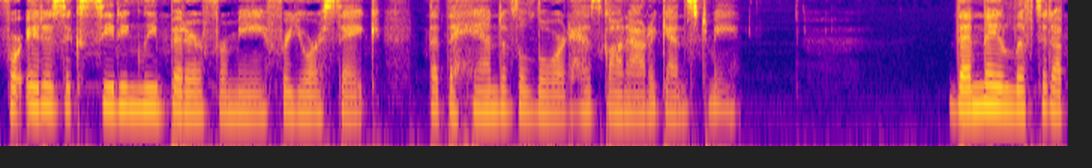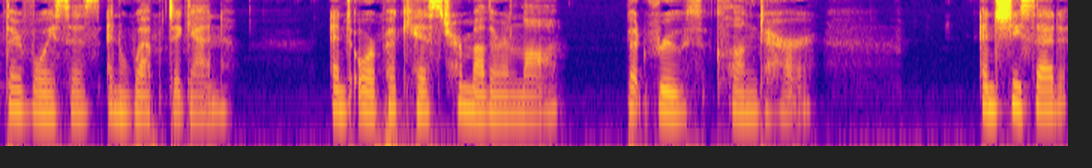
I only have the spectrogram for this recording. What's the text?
for it is exceedingly bitter for me for your sake that the hand of the Lord has gone out against me. Then they lifted up their voices and wept again. And Orpah kissed her mother in law, but Ruth clung to her. And she said,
